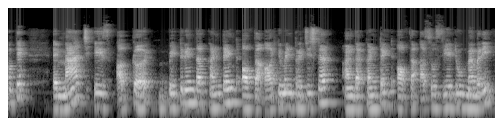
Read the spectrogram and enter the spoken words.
Okay? A match is occurred between the content of the argument register and the content of the associative memory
